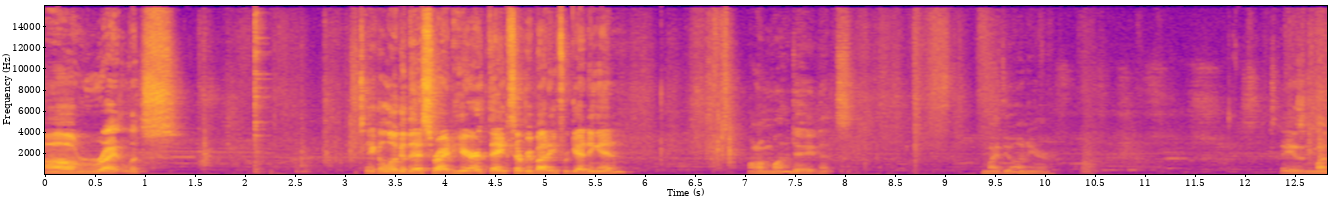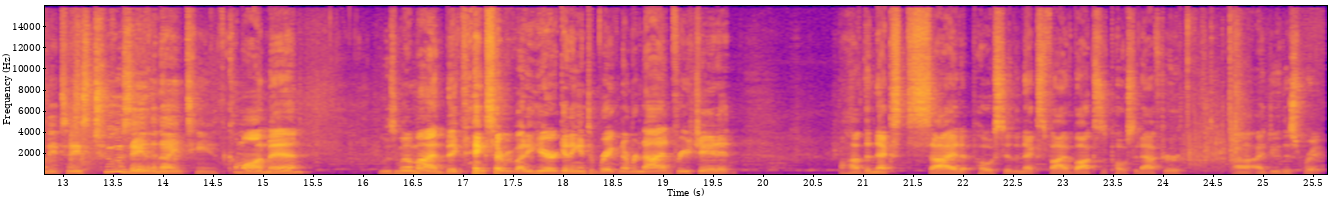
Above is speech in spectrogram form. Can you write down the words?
All right, let's take a look at this right here. Thanks everybody for getting in on a Monday. That's what am I doing here? Today isn't Monday. Today's Tuesday the 19th. Come on, man. Losing my mind. Big thanks everybody here getting into break number nine. Appreciate it. I'll have the next side posted, the next five boxes posted after uh, I do this break.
